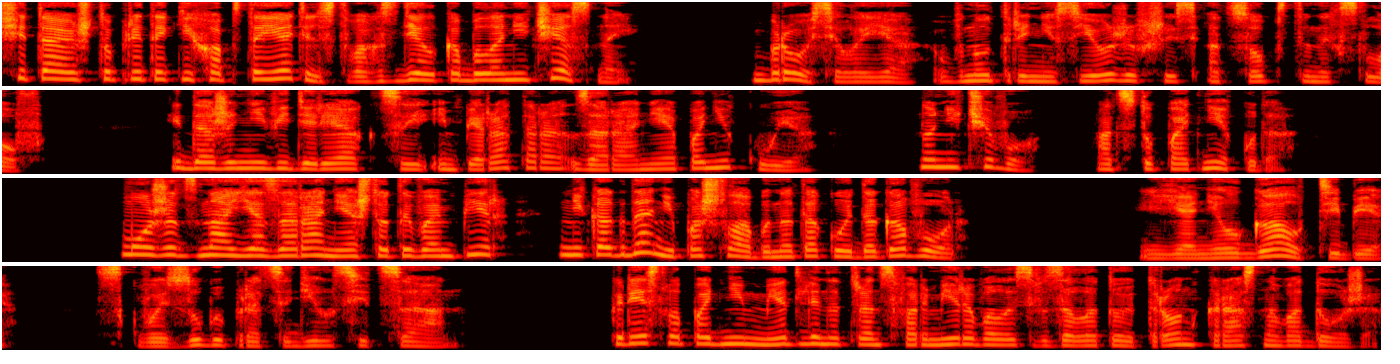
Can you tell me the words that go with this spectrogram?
Считаю, что при таких обстоятельствах сделка была нечестной». Бросила я, внутренне съежившись от собственных слов. И даже не видя реакции императора, заранее паникуя. Но ничего, отступать некуда. Может, зная я заранее, что ты вампир, никогда не пошла бы на такой договор. Я не лгал тебе, сквозь зубы процедил Сициан. Кресло под ним медленно трансформировалось в золотой трон красного дожа.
